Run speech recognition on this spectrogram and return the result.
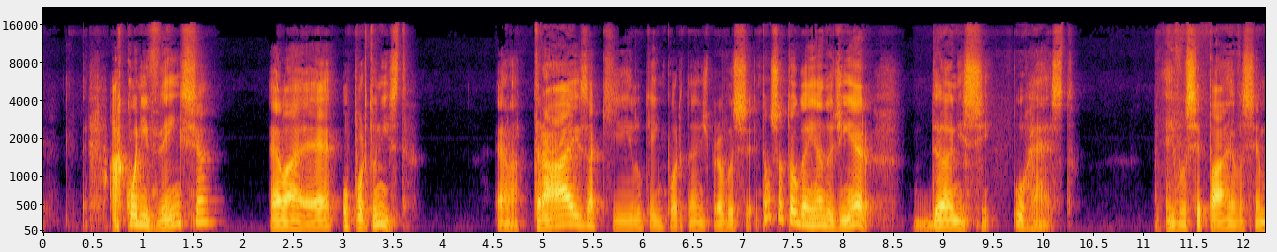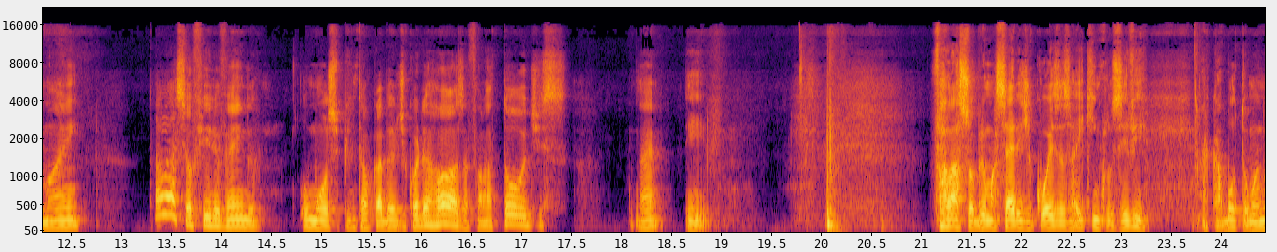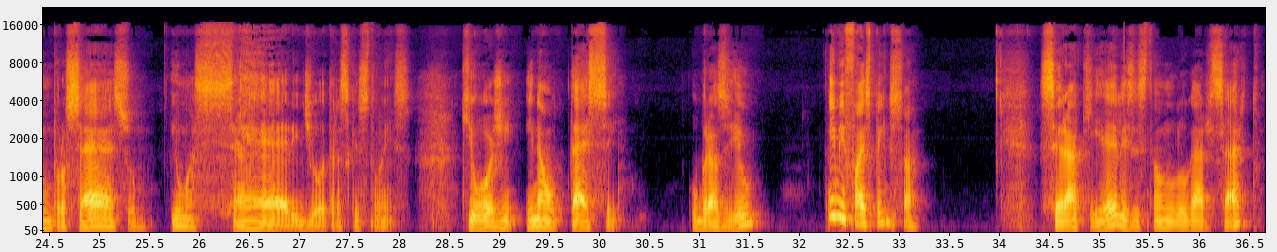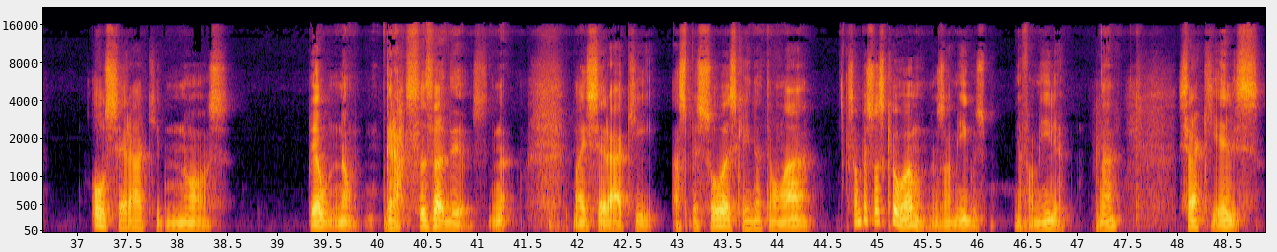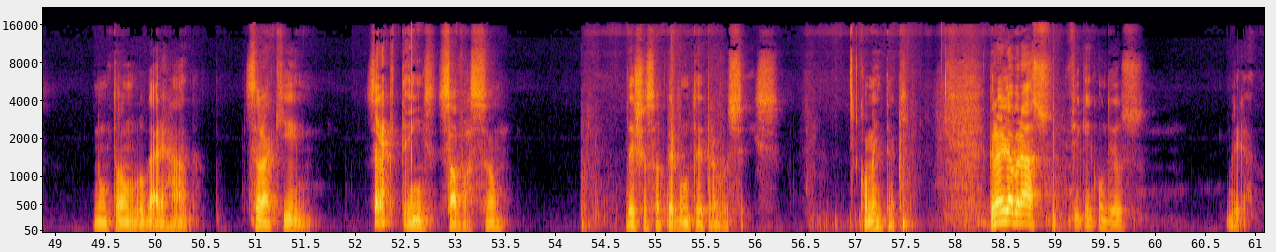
a conivência, ela é oportunista. Ela traz aquilo que é importante para você. Então, se eu estou ganhando dinheiro, dane-se o resto. Aí você pai, você mãe, tá lá seu filho vendo o moço pintar o cabelo de cor de rosa, falar todes, né? E falar sobre uma série de coisas aí que inclusive acabou tomando um processo e uma série de outras questões que hoje enaltecem o Brasil e me faz pensar: será que eles estão no lugar certo? Ou será que nós? Eu não, graças a Deus, não. Mas será que as pessoas que ainda estão lá são pessoas que eu amo, meus amigos, minha família, né? Será que eles não estão no lugar errado? Será que será que tem salvação? Deixa essa pergunta aí para vocês. Comenta aqui. Grande abraço. Fiquem com Deus. Obrigado.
